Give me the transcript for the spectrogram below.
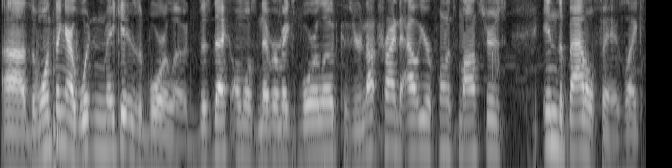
Uh, the one thing I wouldn't make it is a Borreload. This deck almost never makes Borreload because you're not trying to out your opponent's monsters in the battle phase. Like,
